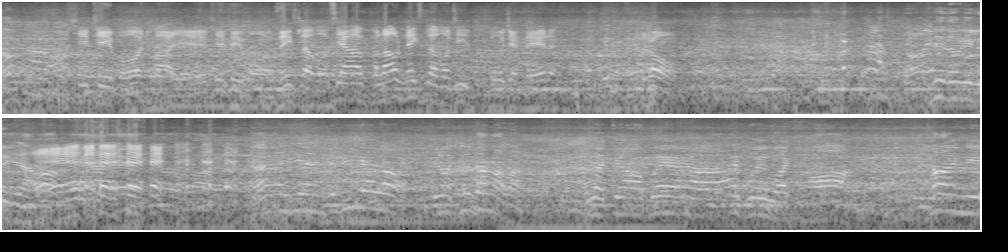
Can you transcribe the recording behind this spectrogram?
နော်ဖြည်းဖြည်းပေါ့ညီမရေဖြည်းဖြည်းပေါ့ next level ဆရာဘယ်လောက် next level ထိလိုချင်တယ်တဲ့ တော့နေ့ဆုံးလေးလို့ရတာပါအဲရင်တတိယတော့ကျွန်တော်ကျူးသားမှာပါအဲ့တော့ကျွန်တော်ပွဲအဲ့ပွဲကကျွန်တော်ဆောင်းနေ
